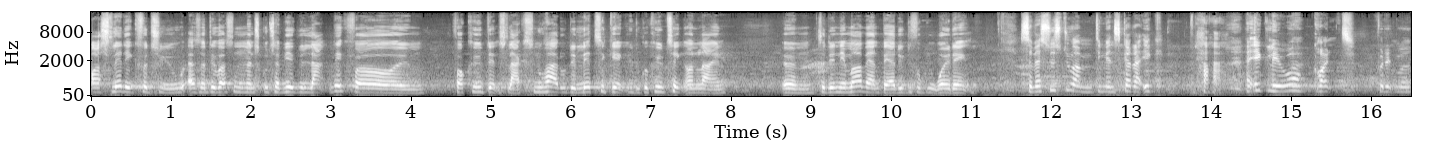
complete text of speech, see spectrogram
og slet ikke for 20. Altså, det var sådan, man skulle tage virkelig langt ikke, for, øhm, for at købe den slags. Nu har du det let tilgængeligt. Du kan købe ting online. Øhm, så det er nemmere at være en bæredygtig forbruger i dag. Så hvad synes du om de mennesker, der ikke, ikke lever grønt på den måde?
